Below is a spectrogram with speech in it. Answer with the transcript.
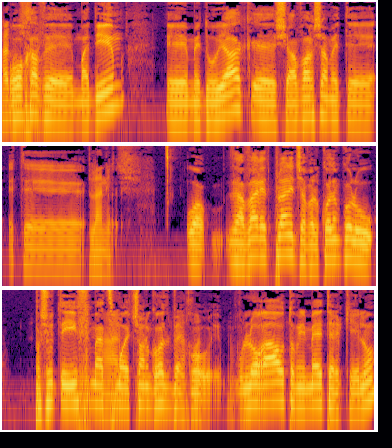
רוחב. אה, מדהים, אה, מדויק, אה, שעבר שם את... אה, את אה, פלניץ'. הוא, זה עבר את פלניץ', אבל קודם כל הוא פשוט העיף מעצמו את שון גולדברג, נכון, הוא, נכון. הוא לא ראה אותו ממטר כאילו.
